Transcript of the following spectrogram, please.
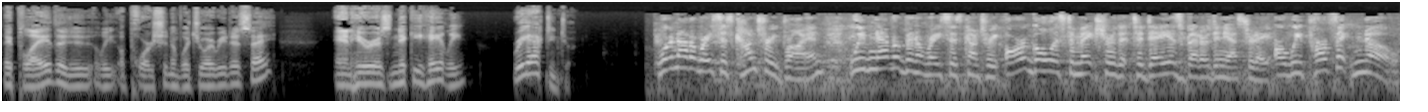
they play the a portion of what Joy Reid has say, and here is Nikki Haley reacting to it. We're not a racist country, Brian. We've never been a racist country. Our goal is to make sure that today is better than yesterday. Are we perfect? No.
